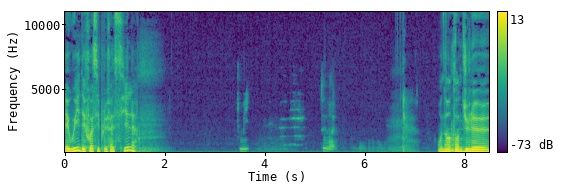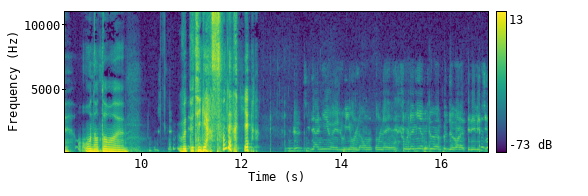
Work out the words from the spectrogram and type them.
Et oui, des fois c'est plus facile. oui c'est vrai On a entendu le, on entend euh, votre petit garçon derrière. Le petit dernier, ouais, Louis, on l'a on- on l'a- on l'a mis un peu, un peu devant la télé, les petites.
